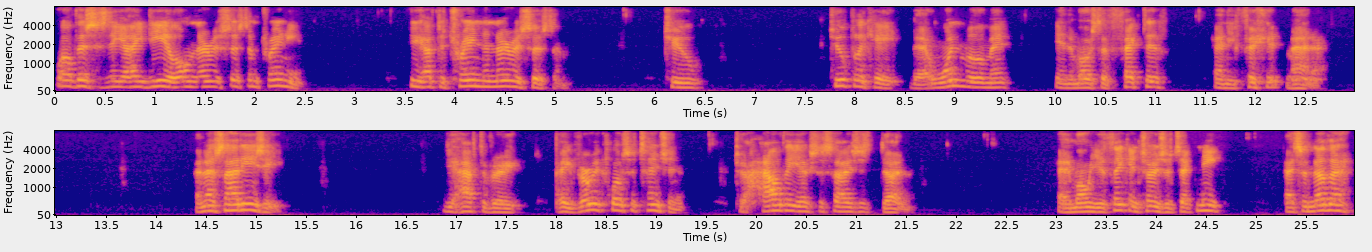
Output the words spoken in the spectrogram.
Well, this is the ideal nervous system training. You have to train the nervous system to duplicate that one movement in the most effective and efficient manner. And that's not easy. You have to very pay very close attention to how the exercise is done. And when you think in terms of technique, that's another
